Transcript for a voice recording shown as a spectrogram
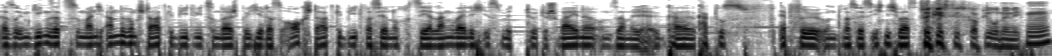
also im Gegensatz zu manch anderem Startgebiet, wie zum Beispiel hier das Ork-Startgebiet, was ja noch sehr langweilig ist mit töte Schweine und sammel äh, Kaktusäpfel und was weiß ich nicht was. Vergiss die Skorpione nicht. Hm?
